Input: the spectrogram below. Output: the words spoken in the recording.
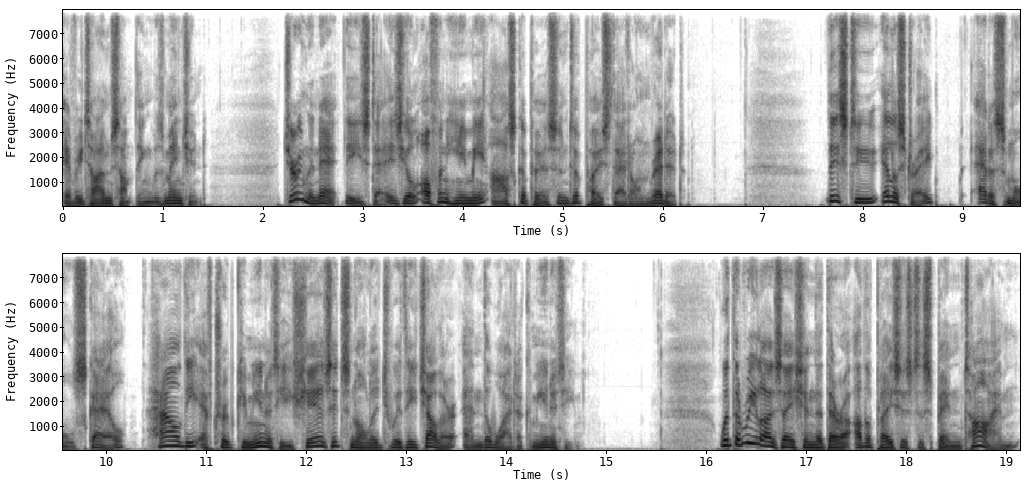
every time something was mentioned. During the net these days, you'll often hear me ask a person to post that on Reddit. This to illustrate at a small scale, how the F Troop community shares its knowledge with each other and the wider community. With the realization that there are other places to spend time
